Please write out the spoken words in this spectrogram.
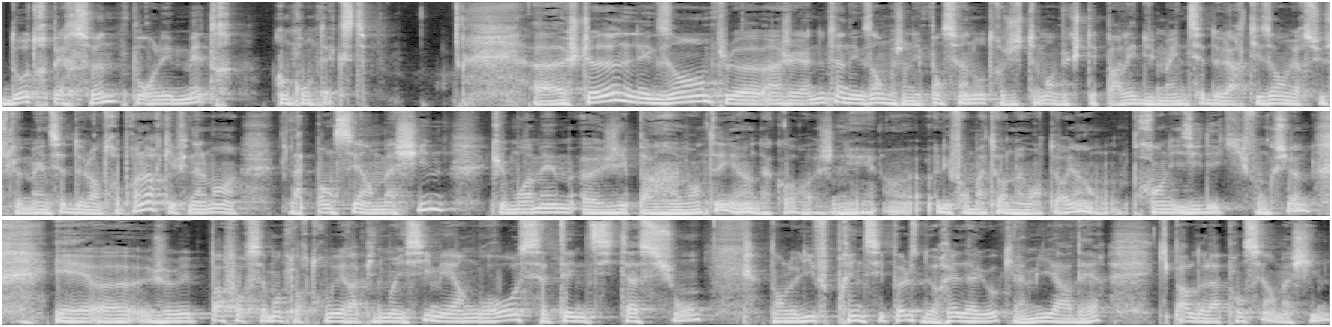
d'autres personnes pour les mettre en contexte. Euh, je te donne l'exemple, euh, j'ai noté un exemple, j'en ai pensé un autre justement, vu que je t'ai parlé du mindset de l'artisan versus le mindset de l'entrepreneur, qui est finalement la pensée en machine, que moi-même euh, j'ai pas inventé, hein, d'accord? Les formateurs n'inventent rien, on prend les idées qui fonctionnent, et je vais pas forcément te le retrouver rapidement ici, mais en gros c'était une citation dans le livre Principles de Ray Dalio, qui est un milliardaire, qui parle de la pensée en machine,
